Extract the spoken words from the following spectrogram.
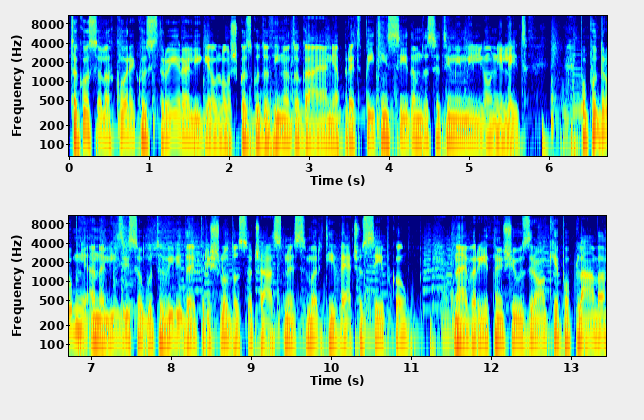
Tako so lahko rekonstruirali geološko zgodovino dogajanja pred 75 milijoni let. Po podrobni analizi so ugotovili, da je prišlo do sočasne smrti več osebkov. Najverjetnejši vzrok je poplava,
